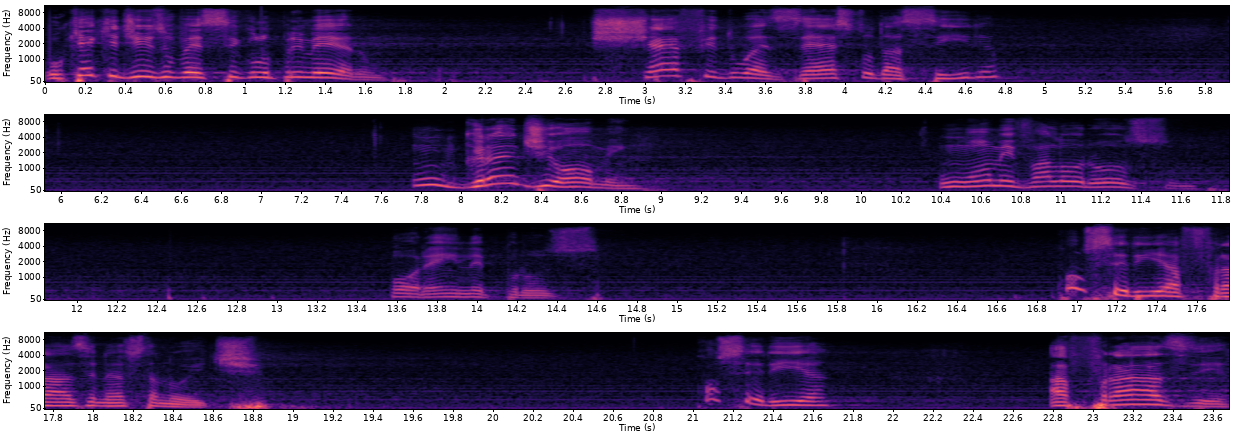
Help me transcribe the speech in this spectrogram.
O que que diz o versículo primeiro? Chefe do exército da Síria, um grande homem, um homem valoroso, porém leproso. Qual seria a frase nesta noite? Qual seria a frase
